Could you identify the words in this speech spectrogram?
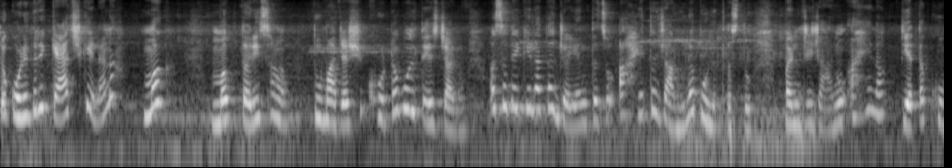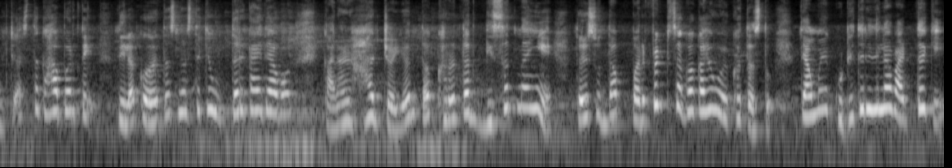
तो कोणीतरी कॅच केला ना? मग? मग तरी सांग तू माझ्याशी खोटं बोलतेस जानू. असं देखील आता जयंत जो आहे तो जानूला बोलत असतो. पण जी जानू आहे ना ती आता खूप जास्त घाबरते. तिला कळतच नसतं की उत्तर काय द्यावं. कारण हा जयंत खरं तर दिसत नाही आहे तरीसुद्धा परफेक्ट सगळं काही ओळखत असतो. त्यामुळे कुठेतरी तिला वाटतं की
